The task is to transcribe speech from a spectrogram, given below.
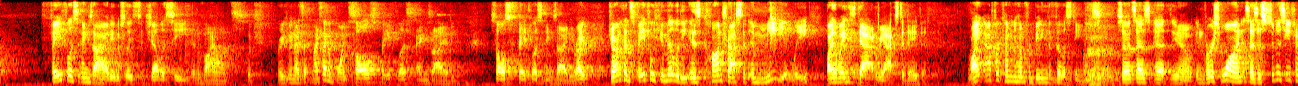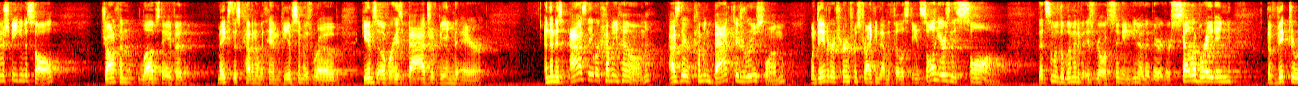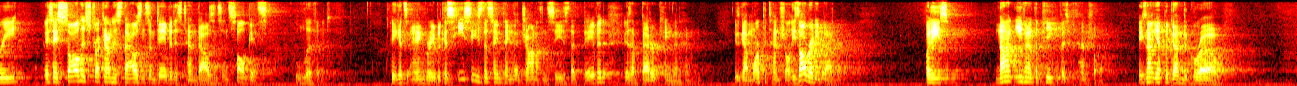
Faithless anxiety, which leads to jealousy and violence, which brings me to my second point Saul's faithless anxiety. Saul's faithless anxiety, right? Jonathan's faithful humility is contrasted immediately by the way his dad reacts to David. Right after coming home from beating the Philistines. So it says, uh, you know, in verse 1, it says, As soon as he had finished speaking to Saul, Jonathan loves David, makes this covenant with him, gives him his robe, gives over his badge of being the heir. And then as, as they were coming home, as they were coming back to Jerusalem, when David returned from striking down the Philistines, Saul hears this song that some of the women of Israel are singing. You know, that they're, they're celebrating the victory. They say Saul has struck down his thousands and David his ten thousands, and Saul gets livid. He gets angry because he sees the same thing that Jonathan sees that David is a better king than him. He's got more potential. He's already better. But he's not even at the peak of his potential. He's not yet begun to grow.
